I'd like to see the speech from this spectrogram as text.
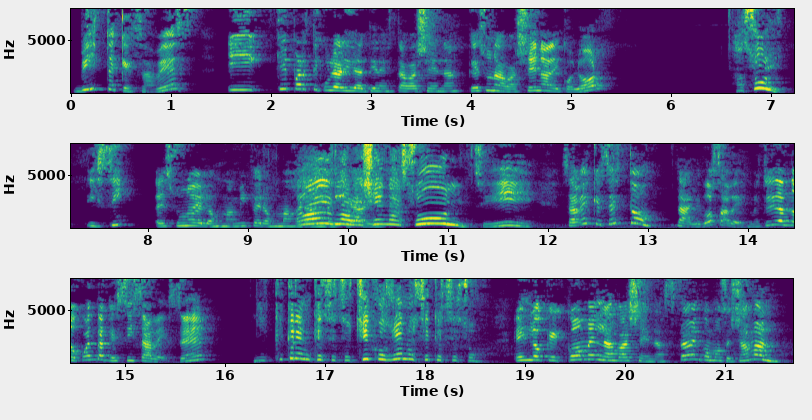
¿Viste que sabes? ¿Y qué particularidad tiene esta ballena? ¿Que es una ballena de color? Azul. Y sí, es uno de los mamíferos más Ah, grandes es la que hay. ballena azul. Sí. ¿Sabés qué es esto? Dale, vos sabés. Me estoy dando cuenta que sí sabés, ¿eh? ¿Y qué creen que es eso, chicos? Yo no sé qué es eso. Es lo que comen las ballenas. ¿Saben cómo se llaman?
